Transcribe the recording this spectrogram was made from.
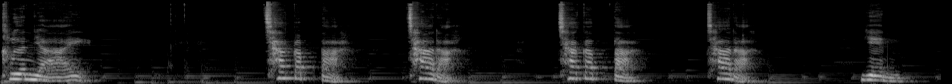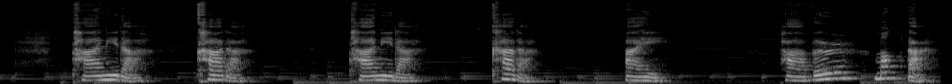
클런야이. 차갑다 차라. 차갑다 차라. 옌. 다니라 카라. 다니라 카라. 아이. 밥을 먹다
